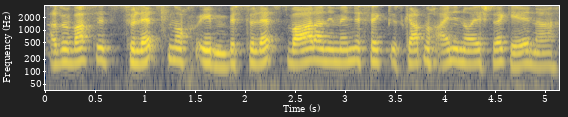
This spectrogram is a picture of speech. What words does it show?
Also was jetzt zuletzt noch eben, bis zuletzt war dann im Endeffekt, es gab noch eine neue Strecke nach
